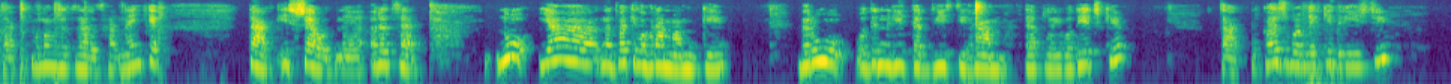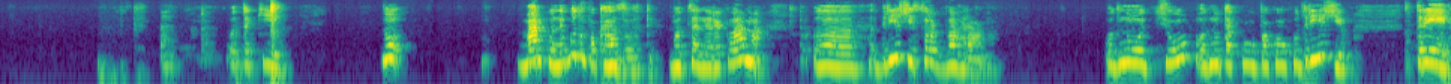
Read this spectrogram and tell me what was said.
Так, воно вже зараз гарненьке. Так, і ще одне рецепт. Ну, я на 2 кг муки беру 1 літр 200 г теплої водички. Так, покажу вам, які дріжджі. Отакі. Ну, марку не буду показувати, бо це не реклама. Е, дріжджі 42 грама. Одну цю, одну таку упаковку дріжджів, 3,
